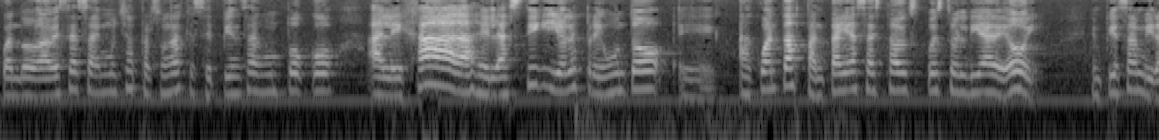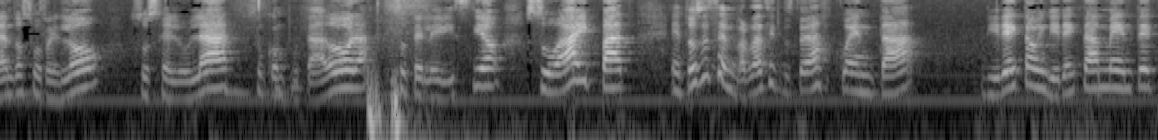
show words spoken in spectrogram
cuando a veces hay muchas personas que se piensan un poco alejadas de las TIC y yo les pregunto eh, a cuántas pantallas ha estado expuesto el día de hoy empiezan mirando su reloj, su celular, su computadora, su televisión, su iPad. Entonces, en verdad, si tú te das cuenta, directa o indirectamente,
